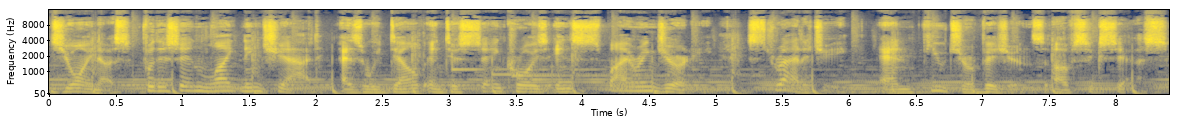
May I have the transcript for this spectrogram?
Join us for this enlightening chat as we delve into St. Croix's inspiring journey, strategy, and future visions of success.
